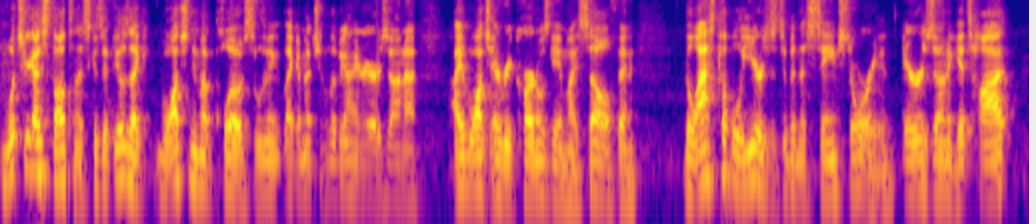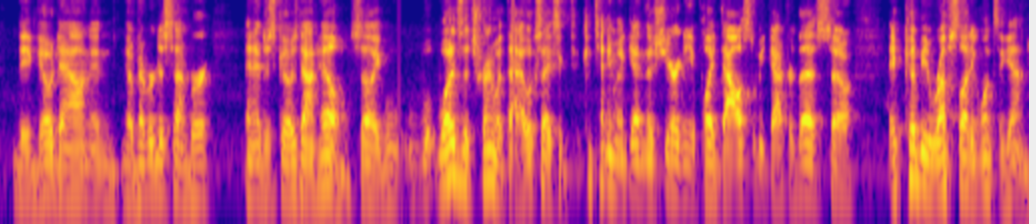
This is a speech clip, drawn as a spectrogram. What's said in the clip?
what's your guys' thoughts on this? Because it feels like watching him up close, living like I mentioned, living out here in Arizona. I watch every Cardinals game myself, and the last couple of years it's been the same story. Arizona gets hot, they go down in November, December, and it just goes downhill. So, like, w- what is the trend with that? It looks like it's continuing again this year, and you play Dallas the week after this, so it could be rough sledding once again.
